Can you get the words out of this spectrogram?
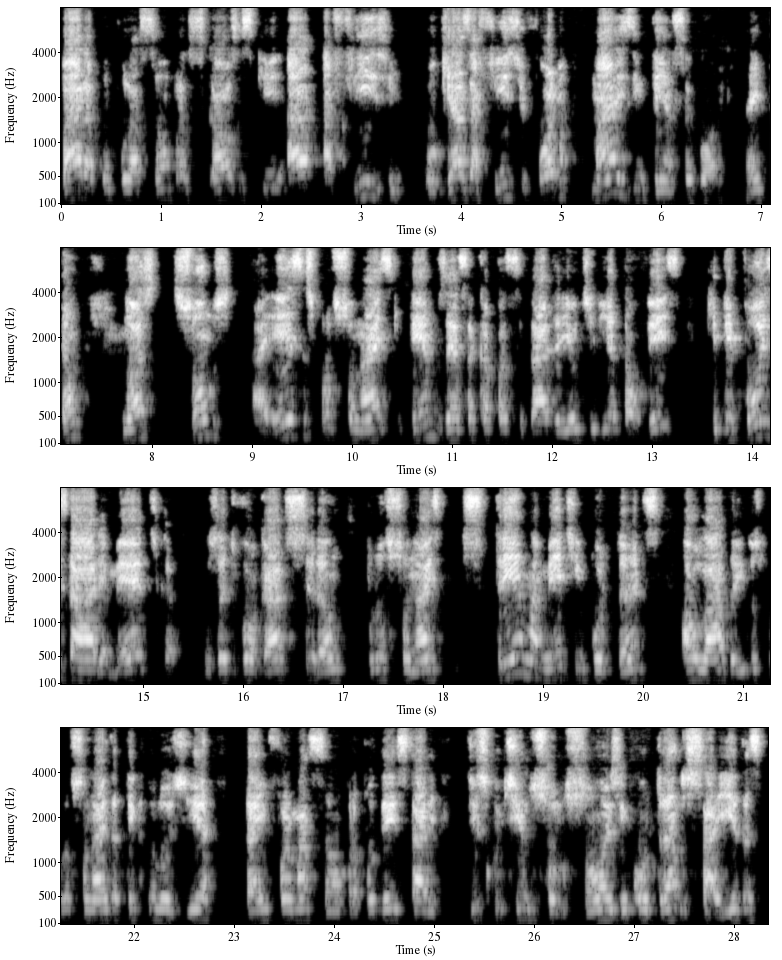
para a população, para as causas que a afligem, ou que as aflige de forma mais intensa agora. Né? Então, nós somos ah, esses profissionais que temos essa capacidade, eu diria talvez que depois da área médica, os advogados serão profissionais extremamente importantes ao lado aí dos profissionais da tecnologia da informação, para poder estar discutindo soluções, encontrando saídas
